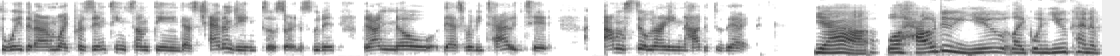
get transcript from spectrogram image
the way that I'm like presenting something that's challenging to a certain student that I know that's really talented, I'm still learning how to do that. Yeah. Well, how do you like when you kind of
